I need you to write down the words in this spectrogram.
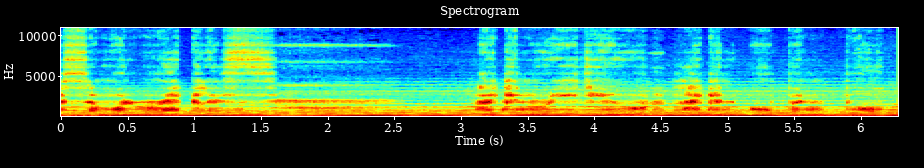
Are somewhat reckless. I can read you like an open book.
